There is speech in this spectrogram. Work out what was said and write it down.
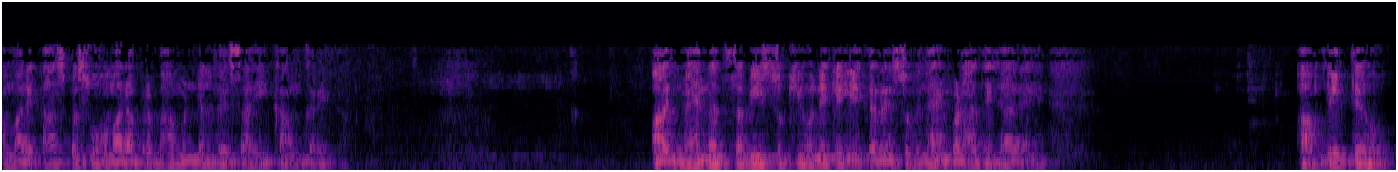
हमारे आसपास वो हमारा प्रभाव मंडल वैसा ही काम करेगा। आज मेहनत सभी सुखी होने के लिए कर रहे हैं, सुविधाएँ बढ़ाते जा रहे हैं। आप देखते हो,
